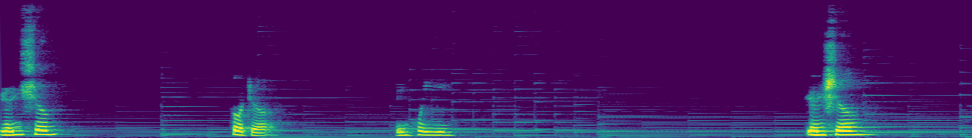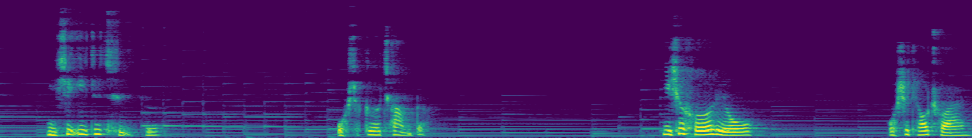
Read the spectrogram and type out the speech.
人生，作者林徽因。人生，你是一支曲子，我是歌唱的；你是河流，我是条船，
